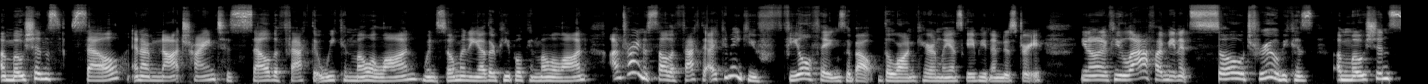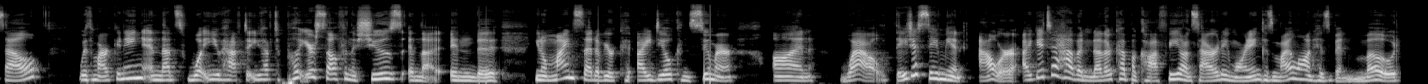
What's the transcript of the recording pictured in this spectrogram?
emotions sell and i'm not trying to sell the fact that we can mow a lawn when so many other people can mow a lawn i'm trying to sell the fact that i can make you feel things about the lawn care and landscaping industry. You know and if you laugh i mean it's so true because emotions sell with marketing and that's what you have to you have to put yourself in the shoes and the in the you know mindset of your ideal consumer on wow, they just saved me an hour. I get to have another cup of coffee on Saturday morning because my lawn has been mowed.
